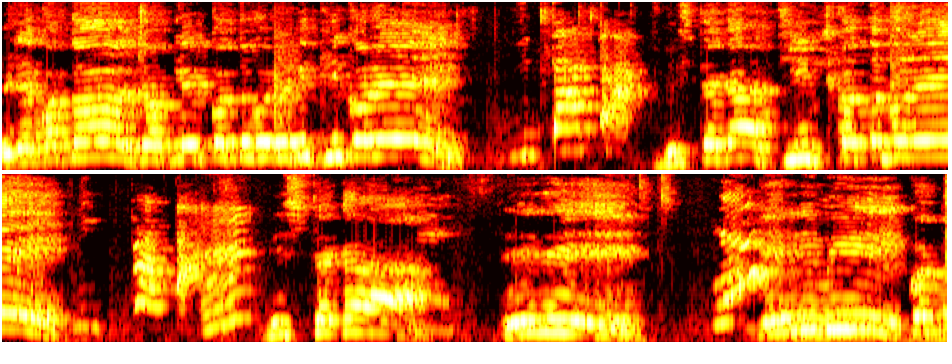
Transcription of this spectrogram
এটা কত? চকলেট কত করে বিক্রি করেন বিশ টাকা। চিপস কত করে? বিশ টাকা। এই যে ডেরি মিল কত?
